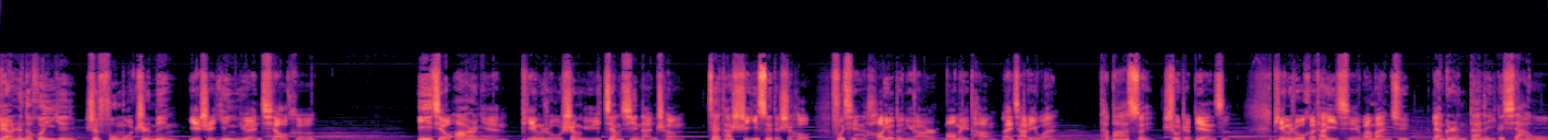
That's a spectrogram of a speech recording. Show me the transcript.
两人的婚姻是父母之命，也是因缘巧合。一九二二年，平如生于江西南城。在他十一岁的时候，父亲好友的女儿毛美棠来家里玩，他八岁，梳着辫子，平如和他一起玩玩具，两个人待了一个下午，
